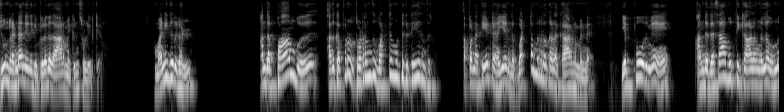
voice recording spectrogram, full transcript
ஜூன் ரெண்டாம் தேதிக்கு பிறகு அது ஆரம்பிக்கும்னு சொல்லியிருக்கேன். மனிதர்கள் அந்த பாம்பு அதுக்கப்புறம் தொடர்ந்து வட்டம் விட்டுக்கிட்டே இருந்திருக்கு. அப்போ நான் கேட்டேன் ஐயா இந்த வட்டமிடுறதுக்கான காரணம் என்ன? எப்போதுமே அந்த தசாபுத்தி காலங்களில் ஒன்று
